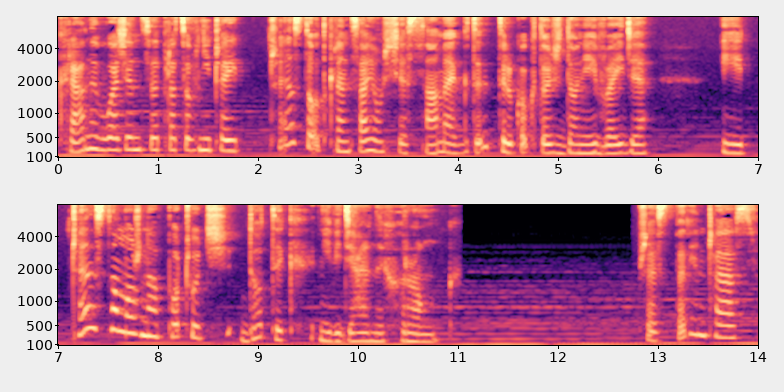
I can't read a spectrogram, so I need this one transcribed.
krany w łazience pracowniczej często odkręcają się same, gdy tylko ktoś do niej wejdzie, i często można poczuć dotyk niewidzialnych rąk. Przez pewien czas,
